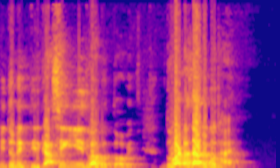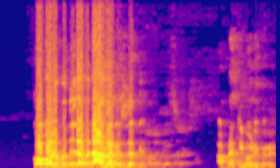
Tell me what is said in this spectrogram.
মৃত ব্যক্তির কাছে গিয়ে দোয়া করতে হবে। দোয়াটা যাবে কোথায়? কবরের মধ্যে যাবে না আল্লাহর কাছে যাবে? আপনারা কি মনে করেন?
